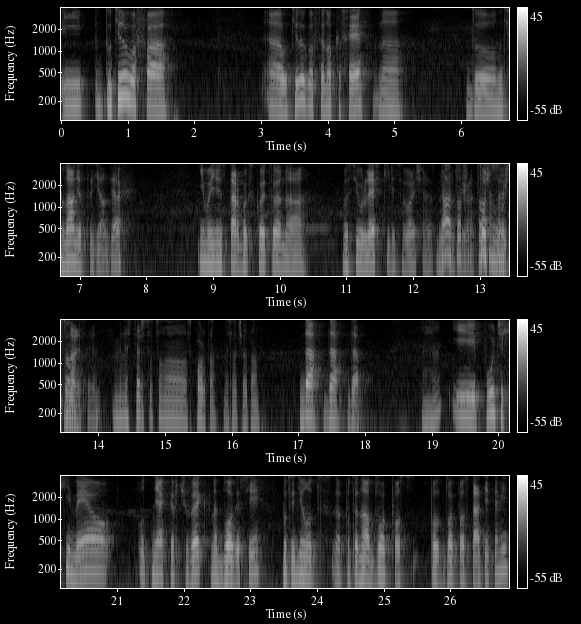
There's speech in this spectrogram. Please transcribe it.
и отидох в, а, а, отидох в едно кафе на, до националния стадион бях. Има един Starbucks, който е на Васил Левски или се водеше, не. Да, точно- сигурен. точно точно срещу- стадион. Министерството на спорта, мисля, че е там. Да, да, да. И получих имейл от някакъв човек на блога си, под, един от, под една от блог пост, по- блог пост статиите ми.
